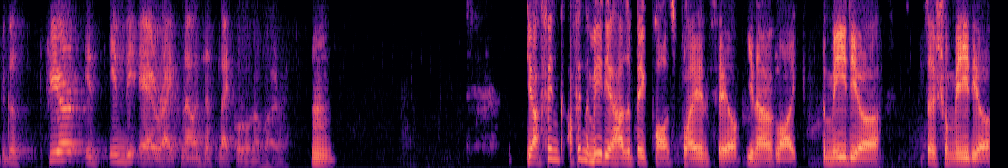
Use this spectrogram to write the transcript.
because fear is in the air right now, just like coronavirus. Hmm. Yeah, I think I think the media has a big part to play in fear. You know, like the media, social media,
